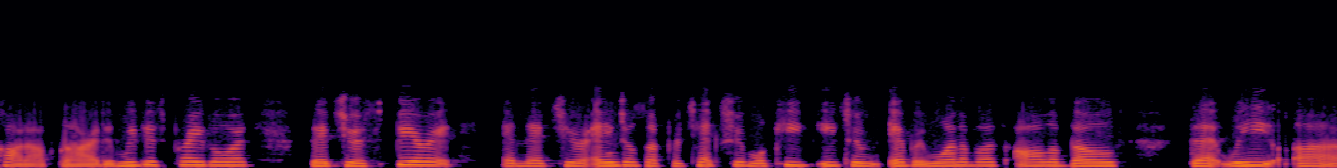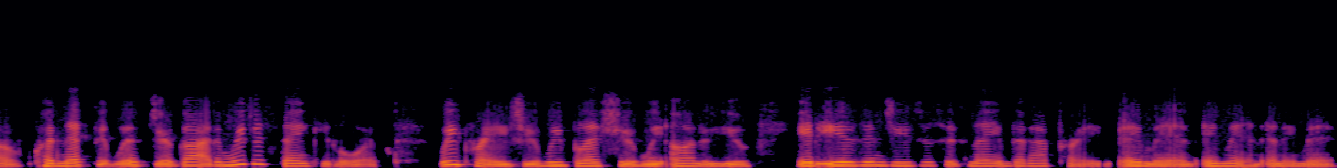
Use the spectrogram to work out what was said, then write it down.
caught off guard. And we just pray, Lord, that your spirit and that your angels of protection will keep each and every one of us, all of those that we are uh, connected with, dear God. And we just thank you, Lord. We praise you. We bless you. We honor you. It is in Jesus' name that I pray. Amen, amen, and amen.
